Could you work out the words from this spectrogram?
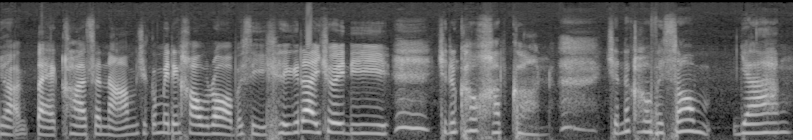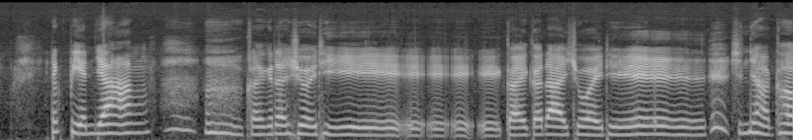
อยางแตกคาสนาม ฉันก็ไม่ได้เข้ารอบไปสิใครก็ได้ช่วยดี ฉันต้องเข้าครับก่อน ฉันต้องเข้าไปซ่อมยางต้องเปลี่ยนยางใครก็ได้ช่วยทีใครก็ได้ช่วยที ฉันอยากเข้า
